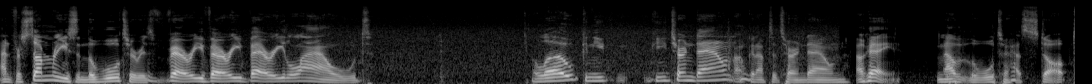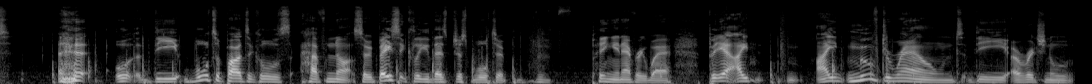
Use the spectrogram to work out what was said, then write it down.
And for some reason, the water is very, very, very loud. Hello? Can you can you turn down? I'm gonna have to turn down. Okay, now that the water has stopped, the water particles have not. So basically, there's just water pinging everywhere. But yeah, I I moved around the original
